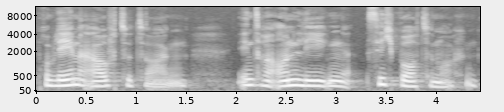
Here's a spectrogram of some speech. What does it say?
Probleme aufzuzeigen, unsere Anliegen sichtbar zu machen.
